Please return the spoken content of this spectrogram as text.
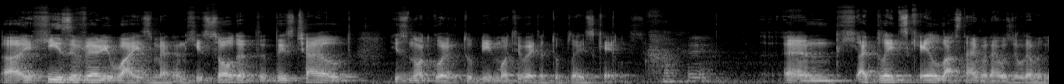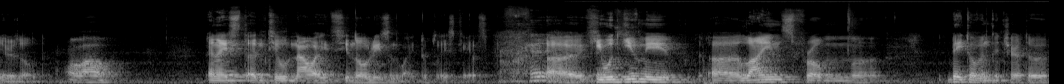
Uh, he is a very wise man, and he saw that this child is not going to be motivated to play scales. Okay. And he- I played scale last time when I was 11 years old, Oh, wow. And I st- until now I see no reason why to play scales. Okay. Uh, he would give me uh, lines from uh, Beethoven concerto,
